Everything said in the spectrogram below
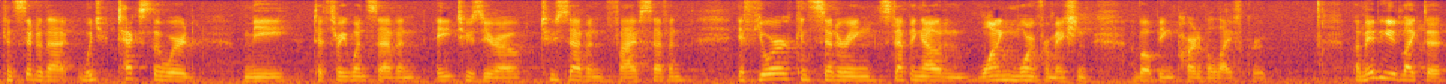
consider that, would you text the word me to 317 820 2757 if you're considering stepping out and wanting more information about being part of a life group? But maybe you'd like to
